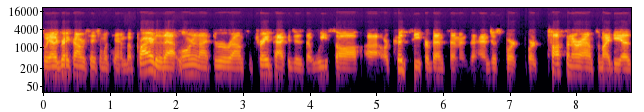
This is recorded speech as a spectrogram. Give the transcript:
So we had a great conversation with him. But prior to that, Lauren and I threw around some trade packages that we saw uh, or could see for Ben Simmons, and just were, were tossing around some ideas.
